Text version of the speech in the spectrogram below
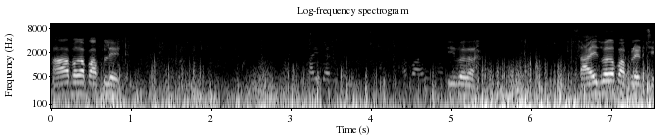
हा बघा पापलेट. ही बघा. साईज बघा पापलेटची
